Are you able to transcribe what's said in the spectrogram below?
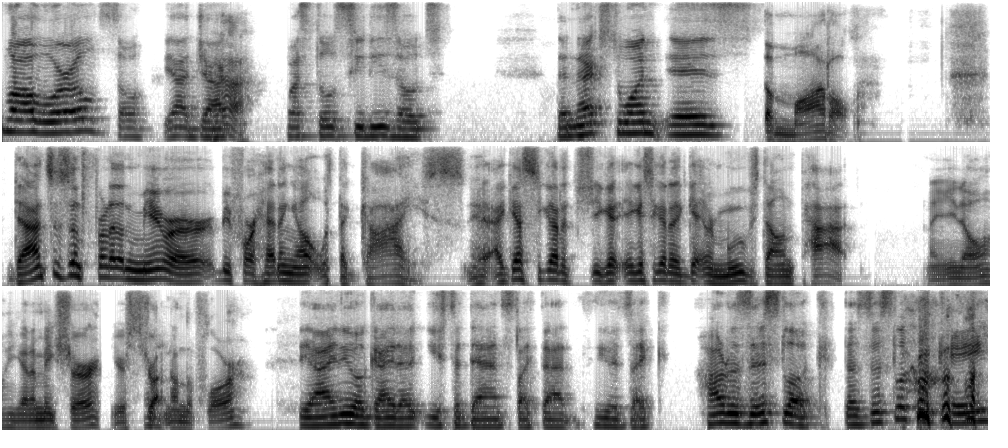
Small world. So, yeah, Jack, Yeah. bust those CDs out. The next one is the model dances in front of the mirror before heading out with the guys. I guess you got to. You got. I guess you got to get your moves down pat. You know, you got to make sure you're strutting on the floor. Yeah, I knew a guy that used to dance like that. He was like, How does this look? Does this look okay?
